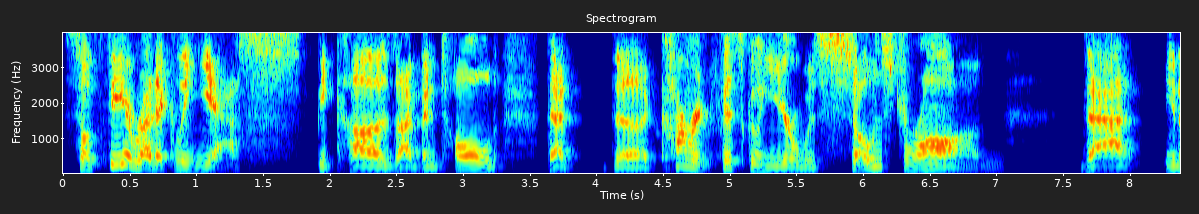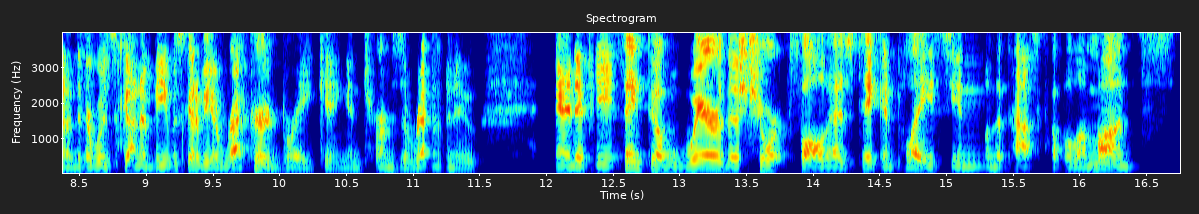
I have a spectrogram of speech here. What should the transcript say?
So theoretically, yes, because I've been told that the current fiscal year was so strong that you know there was going to be it was going to be a record breaking in terms of revenue and if you think of where the shortfall has taken place you know in the past couple of months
